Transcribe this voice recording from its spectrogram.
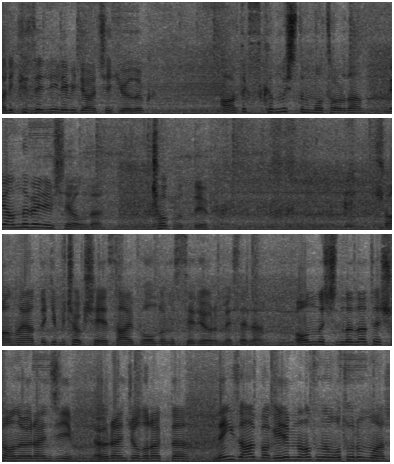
Ali 250 ile videolar çekiyorduk. Artık sıkılmıştım motordan. Bir anda böyle bir şey oldu. Çok mutluyum. Şu an hayattaki birçok şeye sahip olduğumu hissediyorum mesela. Onun dışında zaten şu an öğrenciyim. Öğrenci olarak da ne güzel abi bak elimin altında motorum var.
